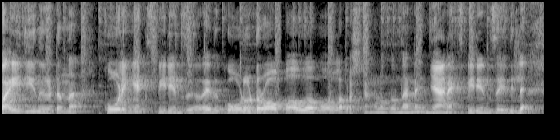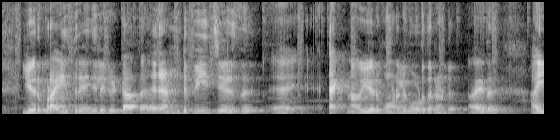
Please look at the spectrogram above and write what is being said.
ഫൈവ് ജിന്ന് കിട്ടുന്ന കോളിംഗ് എക്സ്പീരിയൻസ് അതായത് കോൾ ഡ്രോപ്പ് ആവുക പോലുള്ള പ്രശ്നങ്ങളൊന്നും തന്നെ ഞാൻ എക്സ്പീരിയൻസ് ചെയ്തില്ല. ഈ ഒരു പ്രൈസ് റേഞ്ചിൽ കിട്ടാത്ത രണ്ട് ഫീച്ചേഴ്സ് ടെക്നോ ഈ ഒരു ഫോണിൽ കൊടുത്തിട്ടുണ്ട്. അതായത് ഐ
